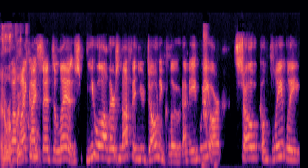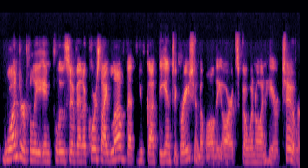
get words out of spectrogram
And well, like I said to Liz, you all, there's nothing you don't include. I mean, we are so completely wonderfully inclusive and of course i love that you've got the integration of all the arts going on here too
